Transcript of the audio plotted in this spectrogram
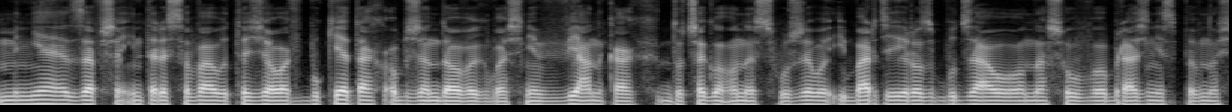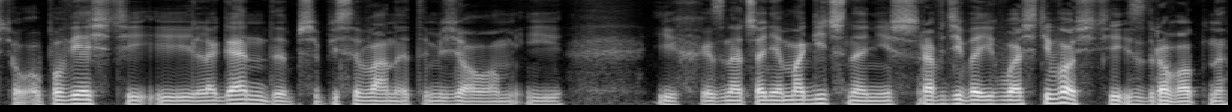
Mnie zawsze interesowały te zioła w bukietach obrzędowych, właśnie w wiankach, do czego one służyły i bardziej rozbudzało naszą wyobraźnię z pewnością opowieści i legendy przypisywane tym ziołom i ich znaczenie magiczne niż prawdziwe ich właściwości zdrowotne.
